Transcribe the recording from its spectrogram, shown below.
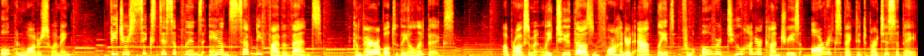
open water swimming, features six disciplines and 75 events, comparable to the Olympics. Approximately 2,400 athletes from over 200 countries are expected to participate.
